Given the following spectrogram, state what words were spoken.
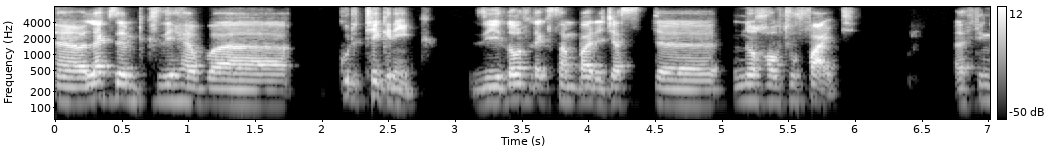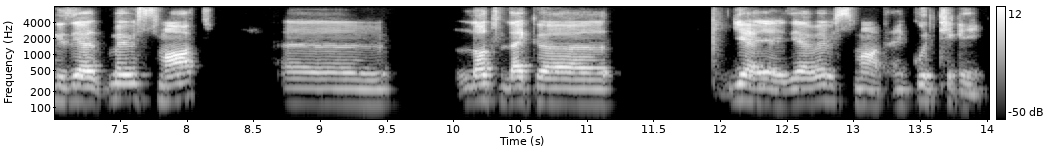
uh, like them because they have uh, good technique. They don't like somebody just uh, know how to fight. I think they are very smart. Uh, lot like uh, yeah, yeah, they are very smart and good technique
